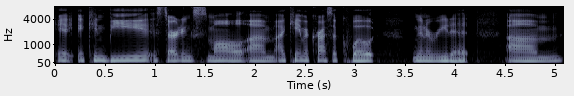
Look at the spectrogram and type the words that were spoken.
it, it can be starting small. Um, I came across a quote. I'm going to read it. Um,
